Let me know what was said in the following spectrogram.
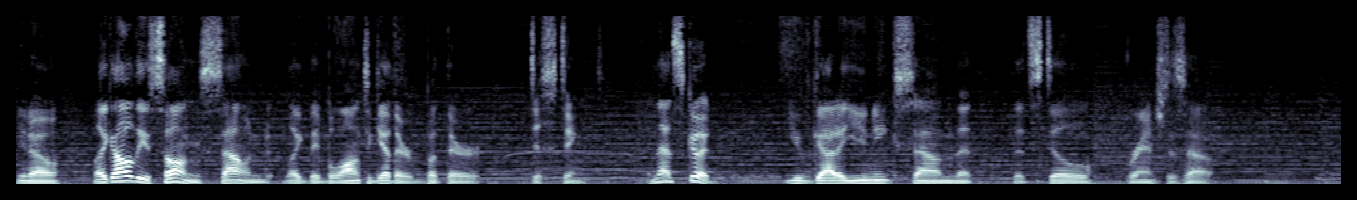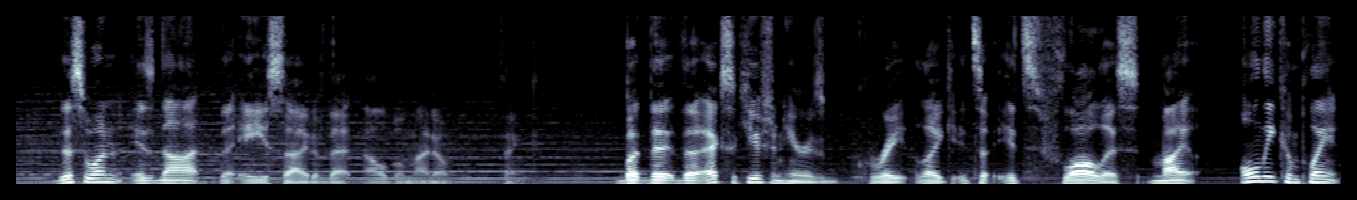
You know, like all these songs sound like they belong together, but they're distinct, and that's good. You've got a unique sound that that still branches out. This one is not the A side of that album, I don't think. But the the execution here is great. Like it's it's flawless. My only complaint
